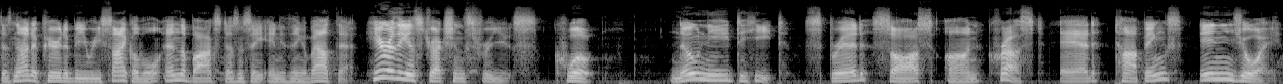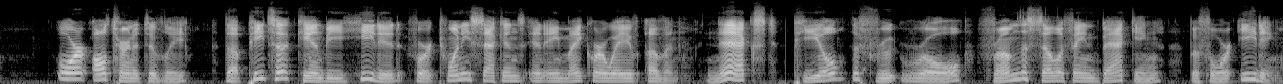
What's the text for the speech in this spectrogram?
does not appear to be recyclable, and the box doesn't say anything about that. Here are the instructions for use. Quote, no need to heat. Spread sauce on crust. Add toppings. Enjoy. Or alternatively, the pizza can be heated for 20 seconds in a microwave oven. Next, peel the fruit roll from the cellophane backing before eating.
